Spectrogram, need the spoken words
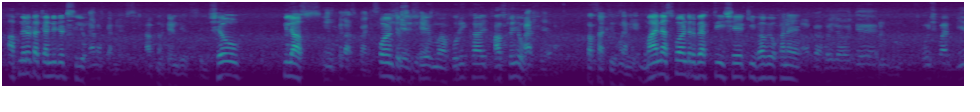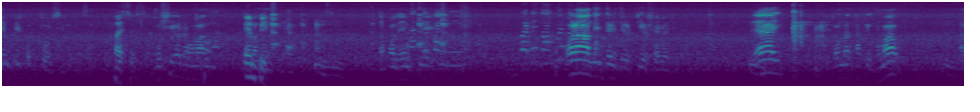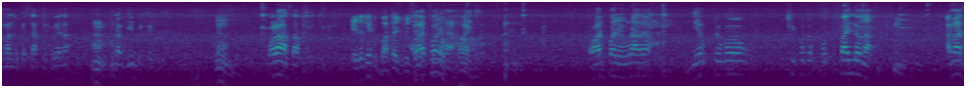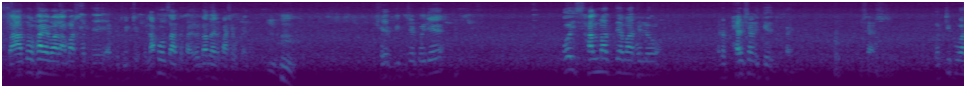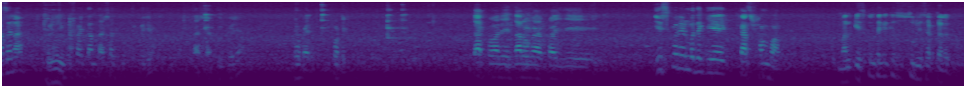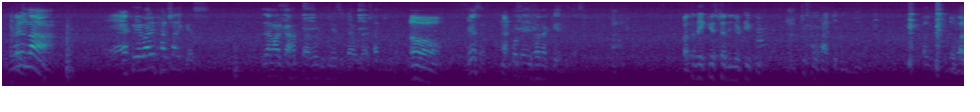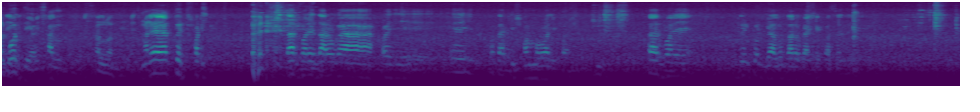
আপনার একটা ক্যান্ডিডেট ছিল। আপনার ক্যান্ডিডেট ছিল। সেও প্লাস ক্লাস পয়েন্ট পয়েন্ট সে- সে পরীক্ষায় ফার্স্ট হয়েও তার চাকরি হয়নি। মাইনাস পয়েন্টের ব্যক্তি সে কীভাবে ওখানে হইল ওই যে ওই সময় বিএমপির কত তোর ছিল। আচ্ছা আচ্ছা। মুশিউর রহমান MP হ্যাঁ, তখন এমপি কড়া নির্দেশ দিল টিও সাহেবের এই তোমরা ঘুমাও আমার লোকের চাকরি হবে না। তোমরা বিএমপি করে কড়া চাপ সৃষ্টি। একটু বাতাস বেশি হওয়ার পরে তো? হ্যাঁ। হ্যাঁ। হওয়ার পরে ওরা নিয়োগটুকু ঠিক মতো করতে পারল না। আমার চাঁদো ভাই আবার আমার সাথে একটা বিট্রে করল। আপন চাঁদো ভাই ওই বাজারের পাশে ওখানে। সে বিট্রে করে ওই সালমার দিয়ে আমার হলো একটা ফ্যালসানি কেস ঢুকায়। শেষ। ওই টিপু আছে না? ওই টিপু শয়তান তার সাথে যুক্তি করে তার সাথে করে ঢোকায় কোর্টে তারপরে দারোগা কয় যে স্কুলের মধ্যে গিয়ে কাজ সম্ভব। মানে স্কুল থেকে কিছু চুরি বলে না একেবারে ফ্যালসানি কেস। যে আমার গা হাত পা জড়িয়ে দিয়েছে ডাউলার সাথে ও। ঠিক আছে? এই ধরনের কেস অর্থাৎ এই কেসটা দিল টিপু? টিপু হ্যাঁ টিপু। বোধ দিয়ে। ওই সাল সালমান দিয়ে। মানে সঠিক। তারপরে দারোগা কয় যে এই কথা কি সম্ভব তারপরে দুই কোট গেল দারোগা সে কথা যে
